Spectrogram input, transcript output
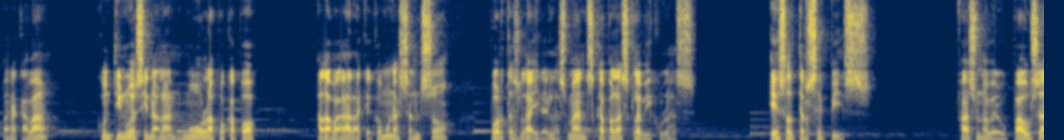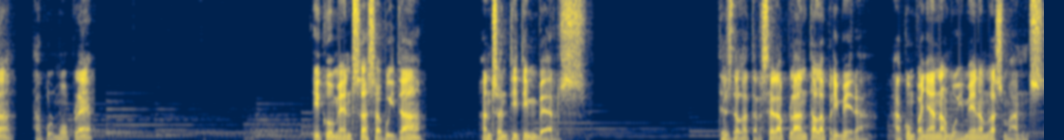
Per acabar, continues inhalant molt a poc a poc, a la vegada que com un ascensor portes l'aire i les mans cap a les clavícules. És el tercer pis. Fas una breu pausa a pulmó ple i comences a buidar en sentit invers. Des de la tercera planta a la primera, acompanyant el moviment amb les mans.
